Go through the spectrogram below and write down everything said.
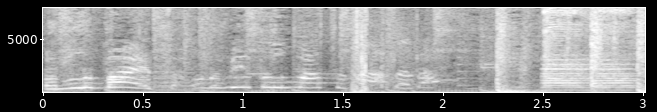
Он улыбается, он умеет улыбаться, да-да-да.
